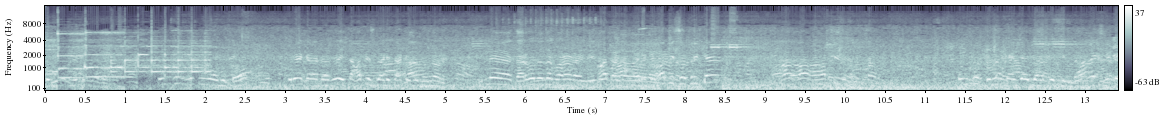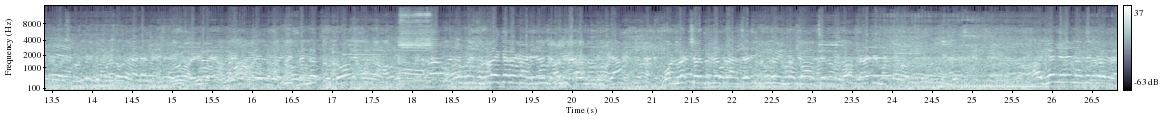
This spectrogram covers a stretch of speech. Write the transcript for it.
ಇಲ್ಲೇ ಇಲ್ಲೇ ಸೂರ್ಯಕೆರೆ ಇವರು ಇವರು ಆಫೀಸ್ ಗಾಡಿ ದಾಟಿ ಬಂದವ್ರೆ. ಇಲ್ಲೇ ದರ್ಗದ ಬರೋಣ ಇಲ್ಲಿ. ಆಫೀಸ್ ಹತ್ರಕ್ಕೆ? ಆಫೀಸ್ ತುಮಕೂರು ಜಿಲ್ಲಾ ಪಂಚಾಯತಿ ಆಫೀಸಿಂದ. ಬೆನ್ನತ್ಬಿಟ್ಟು ಒಂದು ಲಕ್ಷ ಕೊಡು ಅಂತೇಳಿ ಇವರು ಇನ್ನೊಬ್ಬ ಗಲಾಟೆ ಮಾಡ್ತಾರೆ ಅವ್ರು ಕೇಳಿದ್ರೆ ನಮ್ಮ ಕಡೆ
